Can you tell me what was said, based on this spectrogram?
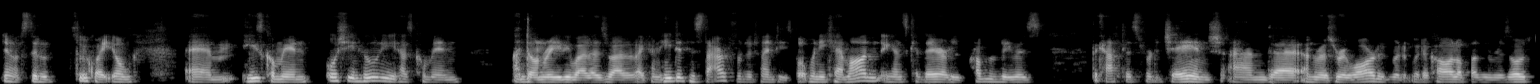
you know still still quite young. Um, he's come in. Oshin Hooney has come in and done really well as well. Like, and he didn't start for the twenties, but when he came on against Kildare, he probably was the catalyst for the change, and uh, and was rewarded with with a call up as a result.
